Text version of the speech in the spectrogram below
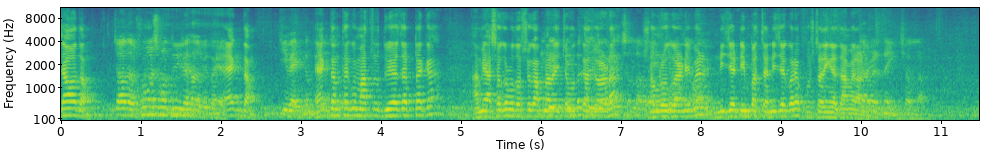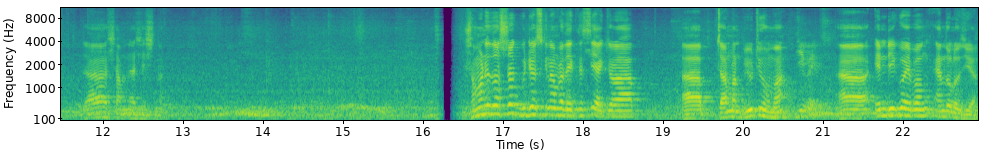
চাওয়া দাম? চা দাম সময় সময় দুই রাখা যাবে ভাই। একদম। জি ভাই একদম। একদম থাকবে মাত্র দুই হাজার টাকা। আমি আশা করব দর্শক আপনারা এই চমৎকার জোড়াটা সংগ্রহ করে নেবেন। নিজের ডিম বাচ্চা নিজে করে ফুস্টারিং এর জামেলা নেই ইনশাআল্লাহ যা সামনে আসিস না। সম্মানিত দর্শক ভিডিও স্ক্রিনে আমরা দেখতেছি একজোড়া জার্মান বিউটি হোমা এন্ডিগো এবং অ্যান্ডোলজিয়ান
